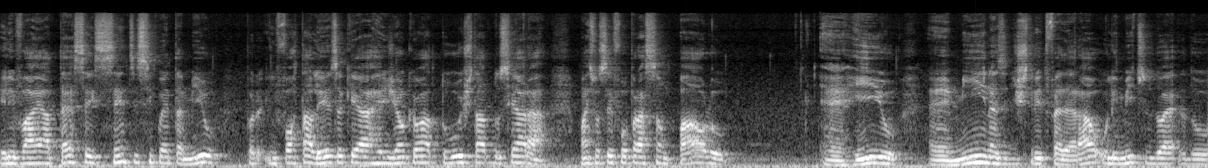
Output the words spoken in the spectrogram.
ele vai até 650 mil em Fortaleza, que é a região que eu atuo, o estado do Ceará. Mas se você for para São Paulo, é, Rio, é, Minas e Distrito Federal, o limite do, do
